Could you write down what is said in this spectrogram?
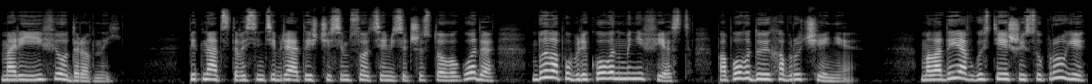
Марией Федоровной. 15 сентября 1776 года был опубликован манифест по поводу их обручения. Молодые августейшие супруги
